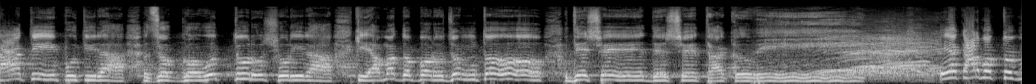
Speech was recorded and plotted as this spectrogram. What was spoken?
নাতি পুতিরা যোগ্য উত্তর শরীরা কিয়ামত পর্যন্ত দেশে দেশে থাকবে। এ কার বক্তব্য?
